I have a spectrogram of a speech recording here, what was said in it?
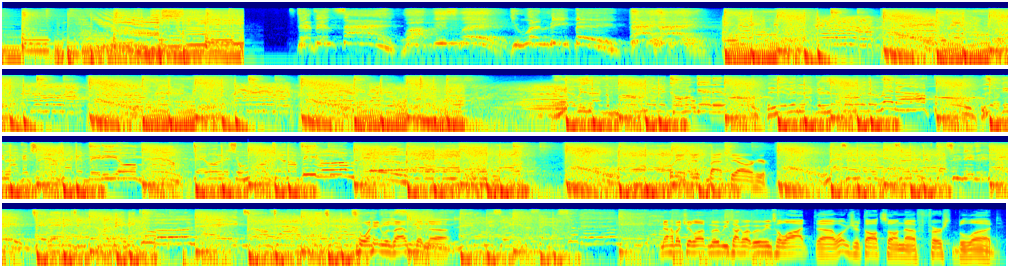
The hour here. Dwayne was asking, uh, you know how much you love movies? You talk about movies a lot. Uh, what was your thoughts on uh, First Blood,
